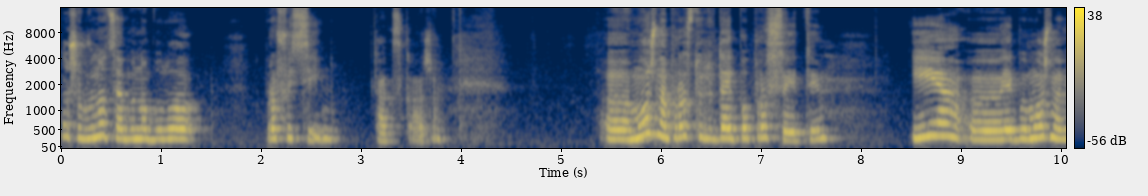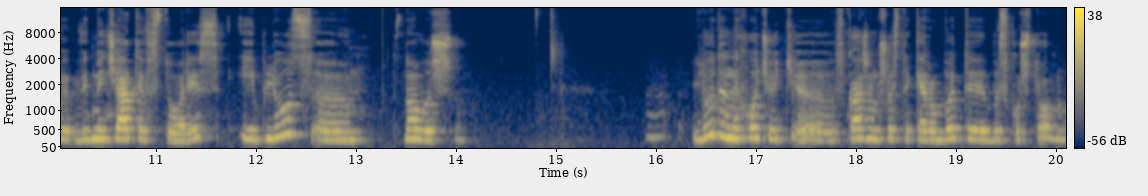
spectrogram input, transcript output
ну, щоб воно це воно було професійно, так скажемо. Е, можна просто людей попросити, і е, якби можна відмічати в сторіс. І плюс, е, знову ж, люди не хочуть, е, скажімо, щось таке робити безкоштовно.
